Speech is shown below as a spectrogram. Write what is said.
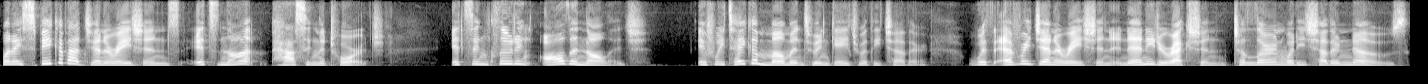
When I speak about generations, it's not passing the torch, it's including all the knowledge. If we take a moment to engage with each other, with every generation in any direction to learn what each other knows,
